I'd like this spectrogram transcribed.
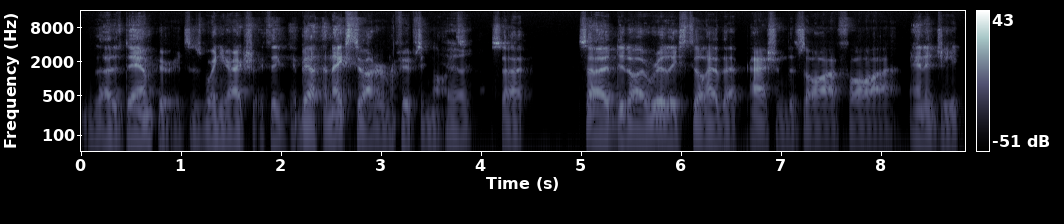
those down periods is when you're actually thinking about the next 250 nights. Yeah. So, so did I really still have that passion, desire, fire, energy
